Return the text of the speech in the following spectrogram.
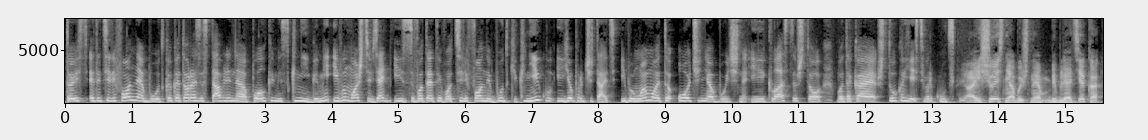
То есть это телефонная будка, которая заставлена полками с книгами, и вы можете взять из вот этой вот телефонной будки книгу и ее прочитать. И, по-моему, это очень необычно. И классно, что вот такая штука есть в Иркутске. А еще есть необычная библиотека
